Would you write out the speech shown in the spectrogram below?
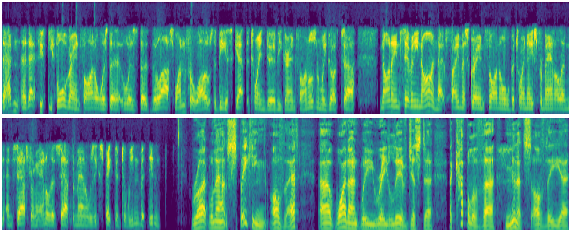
they hadn't uh, that 54 grand final was the was the, the last one for a while. It was the biggest gap between Derby grand finals, and we got uh, 1979, that famous grand final between East Fremantle and, and South Fremantle that South Fremantle was expected to win but didn't. Right. Well, now, speaking of that, uh, why don't we relive just uh, a couple of uh, minutes of the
